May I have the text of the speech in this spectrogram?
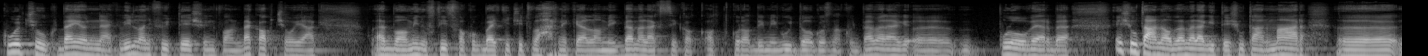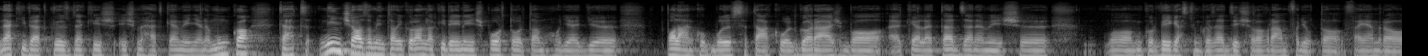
kulcsuk, bejönnek, villanyfűtésünk van, bekapcsolják, ebben a mínusz 10 fokokban egy kicsit várni kell, amíg bemelegszik, akkor addig még úgy dolgoznak, hogy bemeleg, pulóverbe, és utána a bemelegítés után már ö, nekivetkőznek és, és mehet keményen a munka. Tehát nincs az, mint amikor annak idején én sportoltam, hogy egy palánkokból összetákolt garázsba el kellett edzenem, és amikor végeztünk az edzéssel, rám fagyott a fejemre a,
